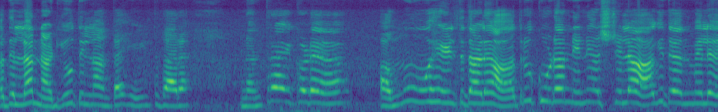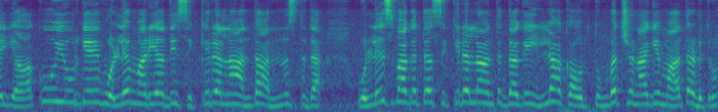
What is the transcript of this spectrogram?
ಅದೆಲ್ಲ ನಡೆಯೋದಿಲ್ಲ ಅಂತ ಹೇಳ್ತಿದ್ದಾರೆ. ನಂತರ ಈ ಕಡೆ ಅಮ್ಮು ಹೇಳ್ತಿದ್ದಾಳೆ, ಆದರೂ ಕೂಡ ನೆನ್ನೆ ಅಷ್ಟೆಲ್ಲ ಆಗಿದೆ ಅಂದಮೇಲೆ ಯಾಕೋ ಇವ್ರಿಗೆ ಒಳ್ಳೆ ಮರ್ಯಾದೆ ಸಿಕ್ಕಿರಲ್ಲ ಅಂತ ಅನ್ನಿಸ್ತಿದೆ. ಒಳ್ಳೆ ಸ್ವಾಗತ ಸಿಕ್ಕಿರಲ್ಲ ಅಂತಿದ್ದಾಗೆ ಇಲ್ಲ ಅಕ್ಕ, ಅವ್ರು ತುಂಬ ಚೆನ್ನಾಗಿ ಮಾತಾಡಿದ್ರು,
